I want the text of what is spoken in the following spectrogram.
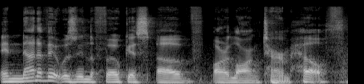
and none of it was in the focus of our long-term health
